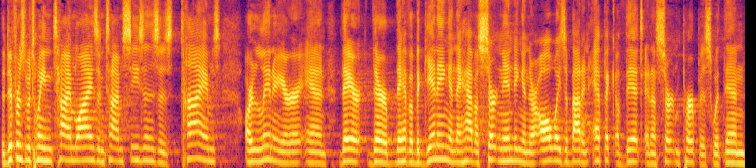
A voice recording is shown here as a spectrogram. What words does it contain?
The difference between timelines and time seasons is times are linear and they're, they're, they have a beginning and they have a certain ending and they're always about an epic event and a certain purpose within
